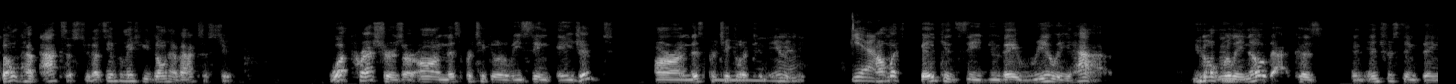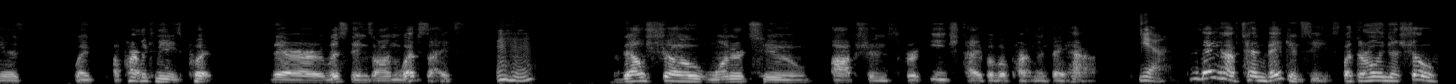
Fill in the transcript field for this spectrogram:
don't have access to. That's the information you don't have access to. What pressures are on this particular leasing agent or on this particular mm-hmm. community? Yeah. How much vacancy do they really have? You don't mm-hmm. really know that because an interesting thing is when apartment communities put their listings on websites, mm-hmm. they'll show one or two options for each type of apartment they have. Yeah. They have 10 vacancies, but they're only going to show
